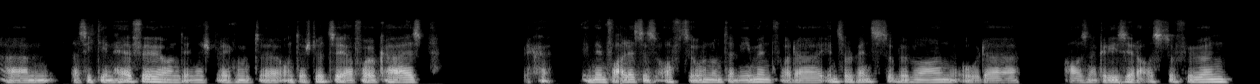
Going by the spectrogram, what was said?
ähm, dass ich denen helfe und entsprechend äh, unterstütze. Erfolg heißt, in dem Fall ist es oft so, ein Unternehmen vor der Insolvenz zu bewahren oder aus einer Krise rauszuführen.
